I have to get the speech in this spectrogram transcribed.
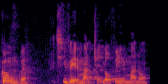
Comunque, ci fermano, cioè lo fermano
